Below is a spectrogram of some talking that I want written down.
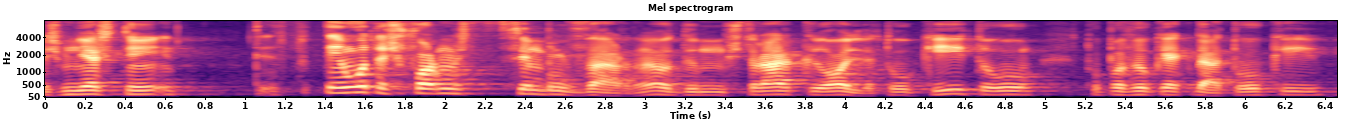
as mulheres têm, têm outras formas de se embelezar, não é? De mostrar que, olha, estou aqui, estou para ver o que é que dá, estou aqui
